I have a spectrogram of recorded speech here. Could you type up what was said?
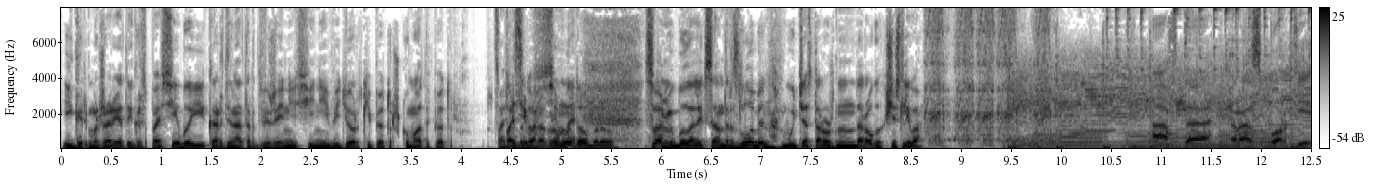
Игорь Мажорет. Игорь, спасибо. И координатор движения «Синие ведерки» Петр Шкуматов. Петр, спасибо. спасибо Всего доброго. С вами был Александр Злобин. Будьте осторожны на дорогах. Счастливо. Авторазборки.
